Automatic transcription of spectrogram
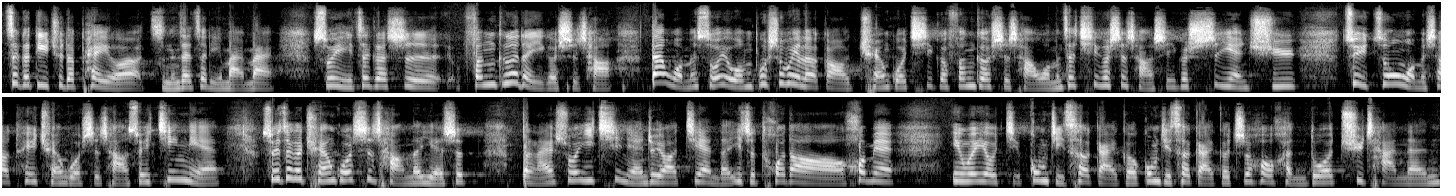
这个地区的配额只能在这里买卖。所以这个是分割的一个市场。但我们所有我们不是为了搞全国七个分割市场，我们这七个市场是一个试验区，最终我们是要推全国市场。所以今年，所以这个全国市场呢也是本来说一七年就要建的，一直拖到后面，因为有几供给侧改革，供给侧改革之后很多。去产能，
